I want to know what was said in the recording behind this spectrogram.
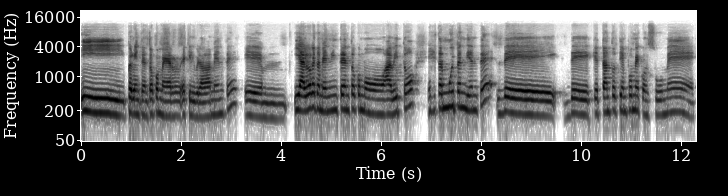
Y, pero intento comer equilibradamente. Em, y algo que también intento como hábito es estar muy pendiente de, de qué tanto tiempo me consume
